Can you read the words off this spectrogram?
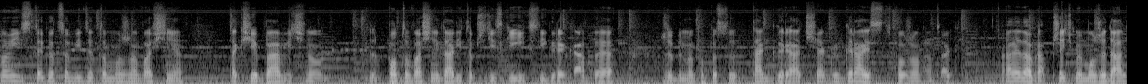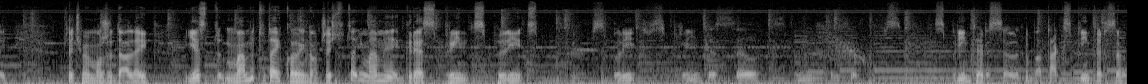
no i z tego co widzę, to można właśnie tak się bawić, no. Po to właśnie dali te przyciski X, Y, A, B, żeby no po prostu tak grać, jak gra jest stworzona, tak? Ale dobra, przejdźmy może dalej. Przejdźmy może dalej. Jest, mamy tutaj kolejną część. Tutaj mamy grę Sprint, Splinter Cell? Splinter Cell? Splinter Cell chyba, tak, Splinter Cell.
